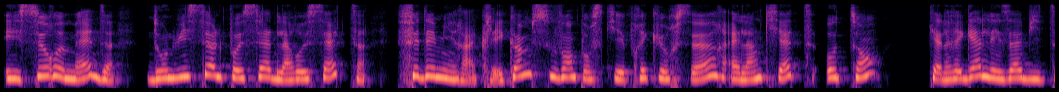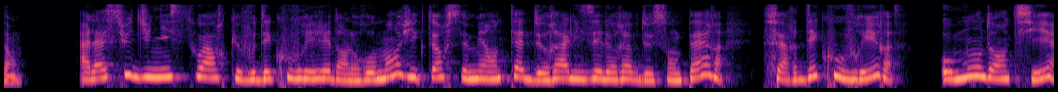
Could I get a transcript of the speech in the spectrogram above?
et ce remède, dont lui seul possède la recette, fait des miracles. Et comme souvent pour ce qui est précurseur, elle inquiète autant qu'elle régale les habitants. À la suite d'une histoire que vous découvrirez dans le roman, Victor se met en tête de réaliser le rêve de son père, faire découvrir au monde entier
